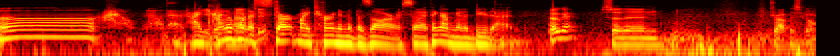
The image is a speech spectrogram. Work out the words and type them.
Uh, I don't know that. I You kind of want to to? start my turn in the bazaar, so I think I'm going to do that. Okay. So then drop a skull.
